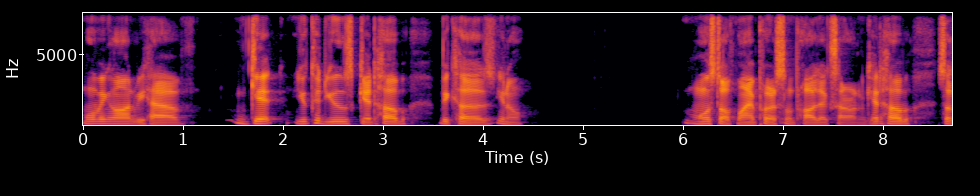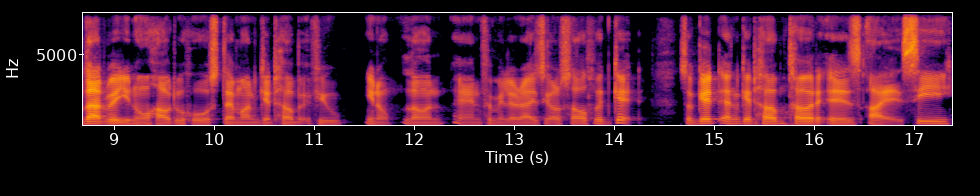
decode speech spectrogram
moving on, we have Git. You could use GitHub because you know most of my personal projects are on github so that way you know how to host them on github if you you know learn and familiarize yourself with git so git and github third is iac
